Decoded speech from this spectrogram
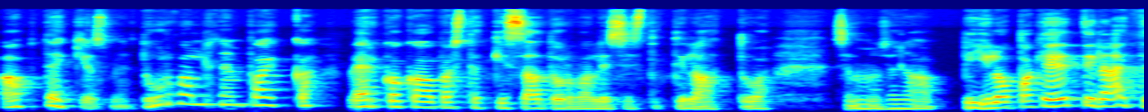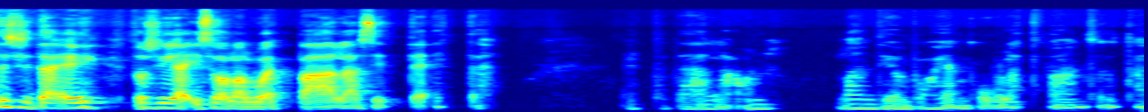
apteekki on turvallinen paikka. Verkkokaupastakin saa turvallisesti tilattua semmoisena piilopakettina, että sitä ei tosiaan isolla lue päällä sitten, että, että täällä on lantion pohjan kuulat, vaan tuota,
